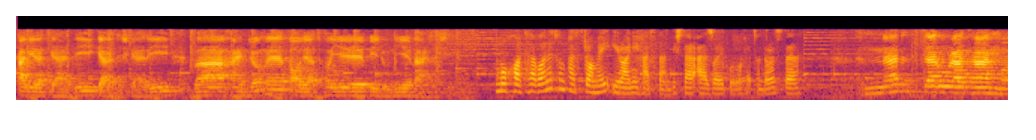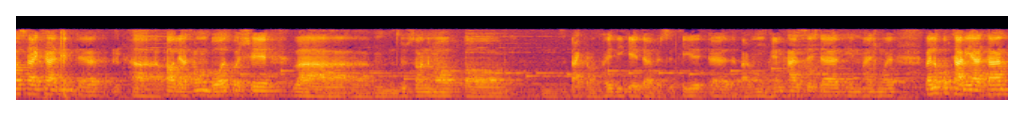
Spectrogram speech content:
طبیعتگردی، گردشگری و انجام فعالیت‌های بیرونی ورزشی مخاطبانتون پس جامعه ایرانی هستن بیشتر اعضای گروهتون درسته؟ نه ضرورتا ما سعی کردیم که فعالیت همون باز باشه و دوستان ما با background های دیگه diversity برا ما مهم هستش در این مجموعه. ولی خب طبیعتا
